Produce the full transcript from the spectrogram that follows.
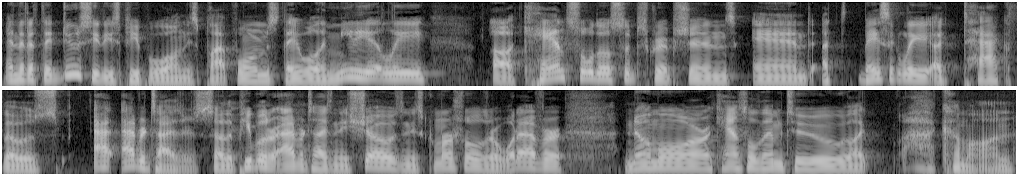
And that if they do see these people on these platforms, they will immediately uh, cancel those subscriptions and uh, basically attack those a- advertisers. So the people that are advertising these shows and these commercials or whatever, no more, cancel them too. Like, ah, come on.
